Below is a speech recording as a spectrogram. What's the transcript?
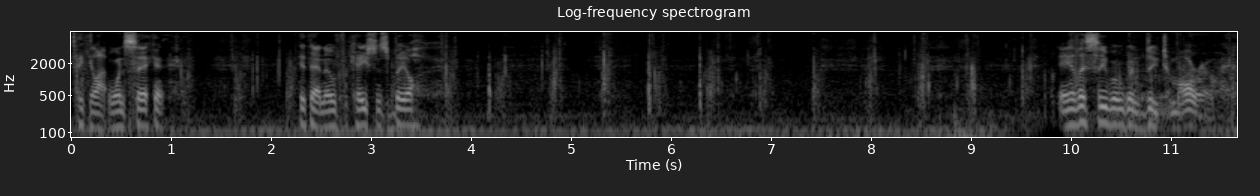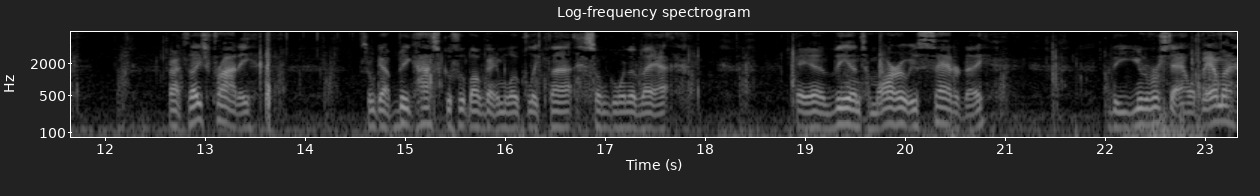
take you like one second. Hit that notifications bell. And let's see what we're going to do tomorrow. All right, today's Friday. So we got a big high school football game locally tonight, so I'm going to that. And then tomorrow is Saturday. The University of Alabama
